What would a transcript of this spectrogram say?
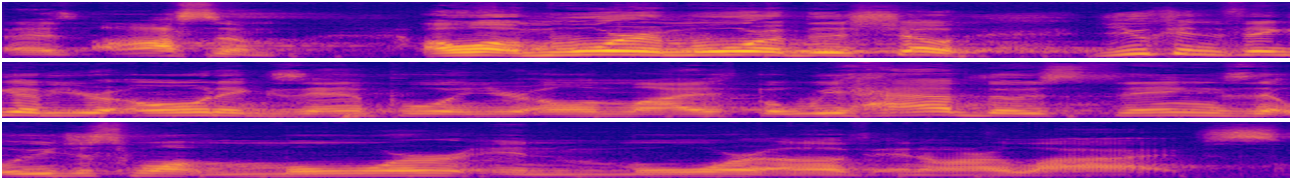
That is awesome. I want more and more of this show. You can think of your own example in your own life, but we have those things that we just want more and more of in our lives.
